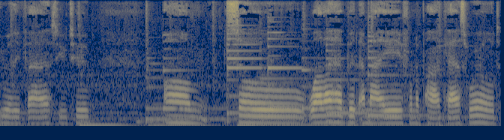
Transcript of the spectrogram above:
really fast. YouTube. Um, so while I have been MIA from the podcast world,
